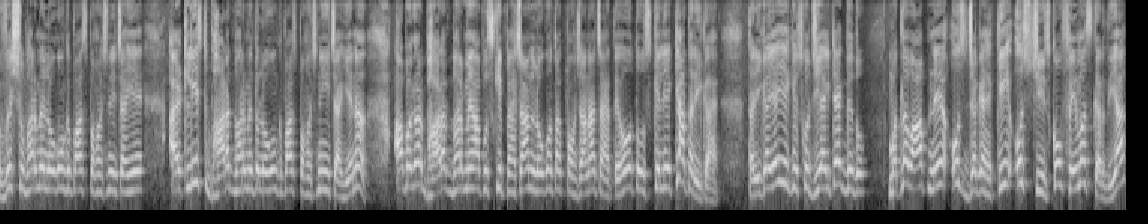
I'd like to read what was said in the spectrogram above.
विश्व भर में लोगों के पास पहुंचनी चाहिए। एटलीस्ट भारत भर में तो लोगों के पास पहुंचनी ही चाहिए ना। अब अगर भारत भर में आप उसकी पहचान लोगों तक पहुंचाना चाहते हो तो उसके लिए क्या तरीका है? तरीका यही है कि उसको जीआई टैग दे दो। मतलब आपने उस जगह की उस चीज़ को फ़ेमस कर दिया।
